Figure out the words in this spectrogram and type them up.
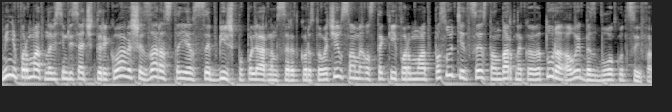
Міні-формат на 84 клавіші зараз стає все більш популярним серед користувачів саме ось такий формат. По суті, це стандартна клавіатура, але без блоку цифр.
